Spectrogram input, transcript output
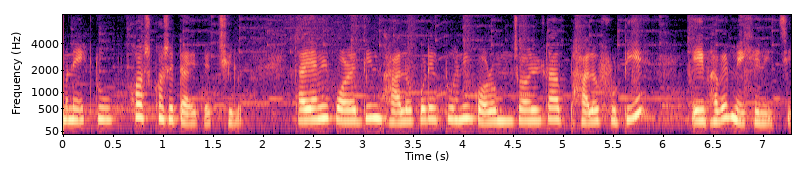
মানে একটু খসখসে টাইপের ছিল। তাই আমি পরের দিন ভালো করে একটুখানি গরম জলটা ভালো ফুটিয়ে এইভাবে মেখে নিচ্ছি।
